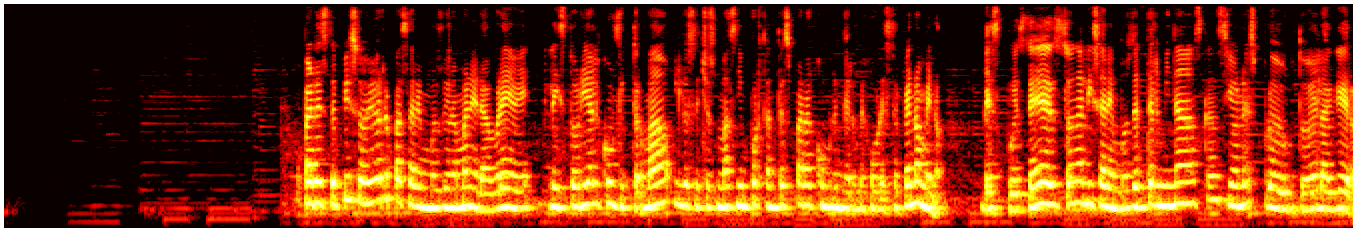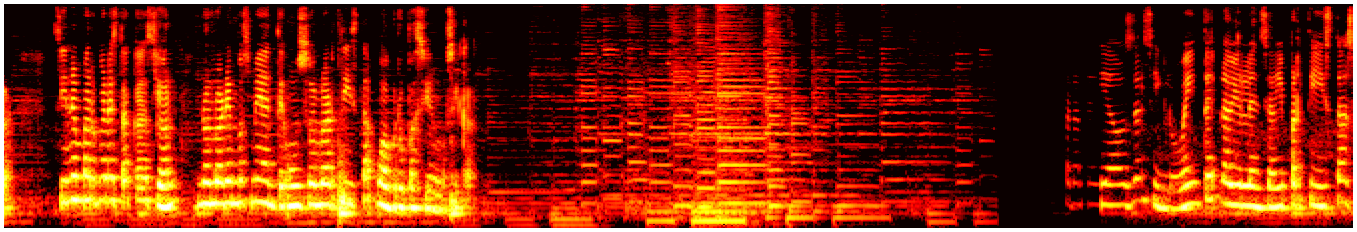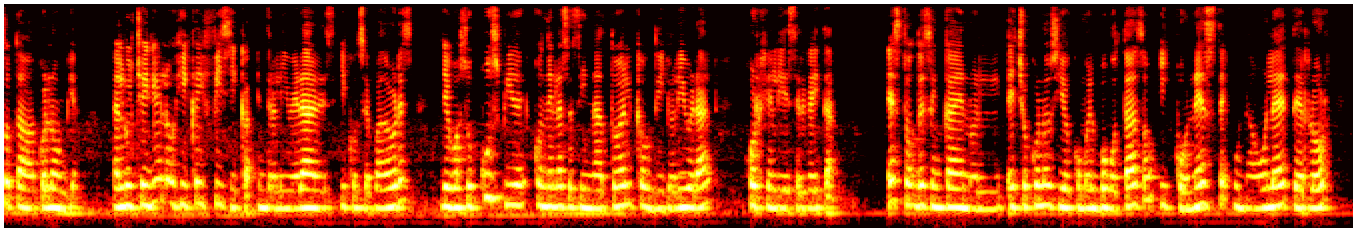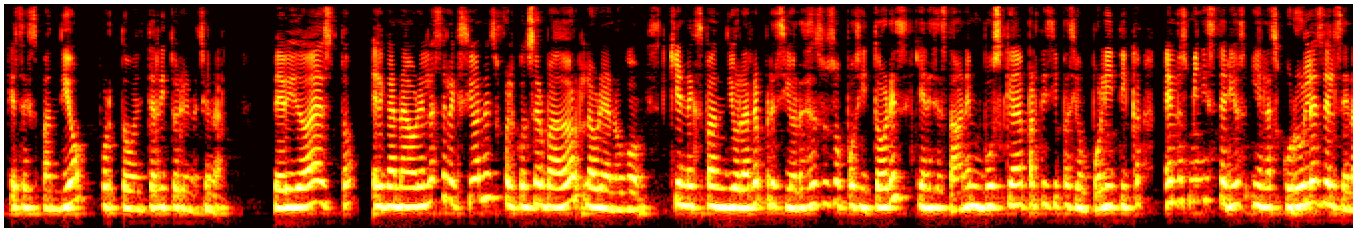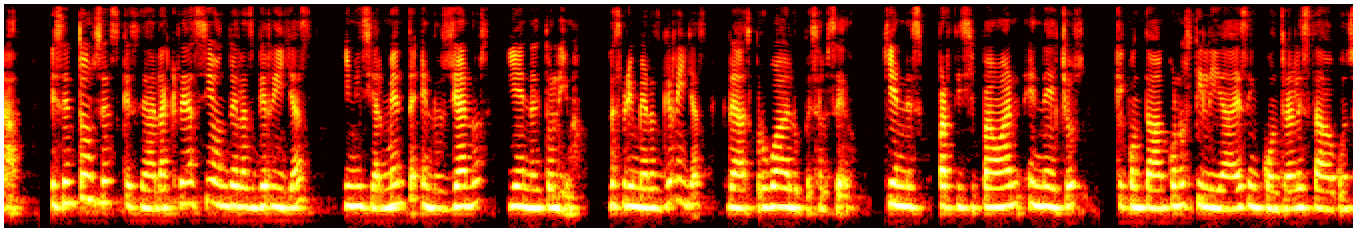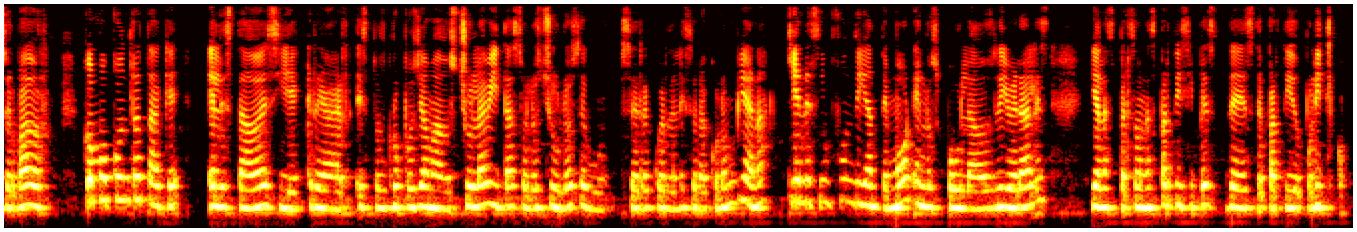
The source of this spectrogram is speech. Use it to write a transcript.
Para este episodio repasaremos de una manera breve la historia del conflicto armado y los hechos más importantes para comprender mejor este fenómeno, Después de esto analizaremos determinadas canciones producto de la guerra. Sin embargo, en esta ocasión no lo haremos mediante un solo artista o agrupación musical. Para mediados del siglo XX, la violencia bipartidista azotaba Colombia. La lucha ideológica y física entre liberales y conservadores llegó a su cúspide con el asesinato del caudillo liberal Jorge Eliezer Gaitán. Esto desencadenó el hecho conocido como el Bogotazo y con este una ola de terror que se expandió por todo el territorio nacional. Debido a esto, el ganador en las elecciones fue el conservador Laureano Gómez, quien expandió las represiones a sus opositores, quienes estaban en búsqueda de participación política en los ministerios y en las curules del Senado. Es entonces que se da la creación de las guerrillas, inicialmente en los llanos y en el Tolima, las primeras guerrillas creadas por Guadalupe Salcedo, quienes participaban en hechos que contaban con hostilidades en contra del Estado conservador. Como contraataque, el Estado decide crear estos grupos llamados chulavitas o los chulos, según se recuerda en la historia colombiana, quienes infundían temor en los poblados liberales y a las personas partícipes de este partido político.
